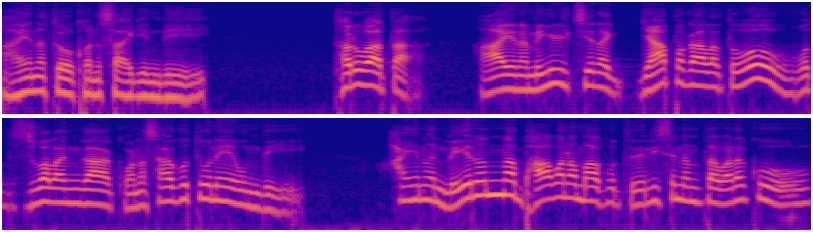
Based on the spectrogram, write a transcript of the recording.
ఆయనతో కొనసాగింది. తరువాత ఆయన మిగిల్చిన జ్ఞాపకాలతో ఉజ్వలంగా కొనసాగుతూనే ఉంది. ఆయన లేరన్న భావన మాకు తెలిసినంత వరకు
